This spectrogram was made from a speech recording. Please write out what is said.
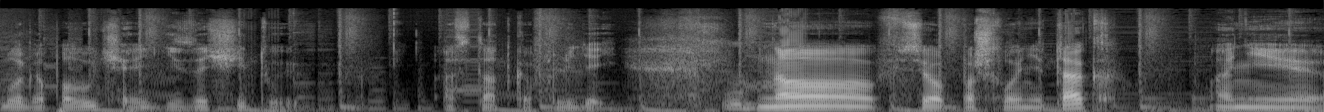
благополучия и защиту остатков людей. Но все пошло не так. Они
